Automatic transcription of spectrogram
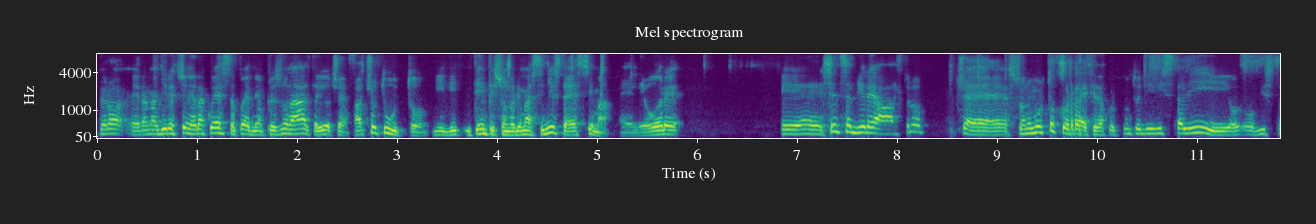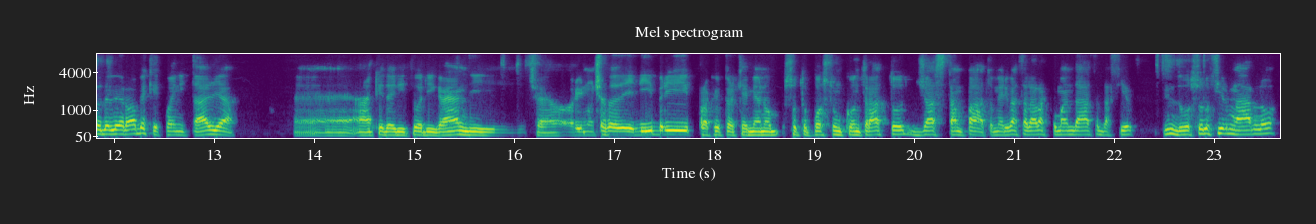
però era una direzione era questa, poi abbiamo preso un'altra, io cioè faccio tutto, i, i tempi sono rimasti gli stessi, ma eh, le ore, e senza dire altro, cioè, sono molto corretti da quel punto di vista lì, ho, ho visto delle robe che qua in Italia, eh, anche da editori grandi, cioè, ho rinunciato a dei libri proprio perché mi hanno sottoposto un contratto già stampato, mi è arrivata la raccomandata, da fir- dovevo solo firmarlo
